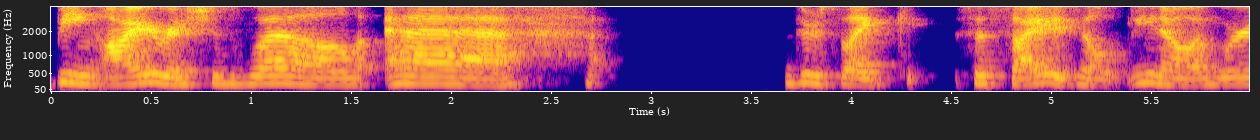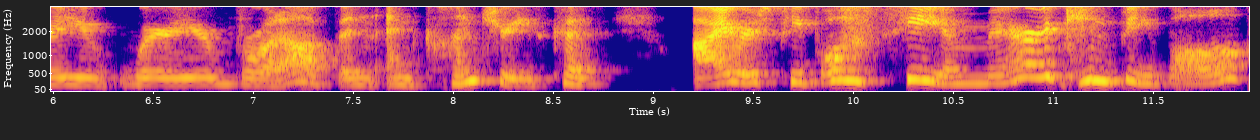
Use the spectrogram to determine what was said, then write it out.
being Irish as well, uh, there's like societal, you know, and where you where you're brought up and and countries because Irish people see American people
